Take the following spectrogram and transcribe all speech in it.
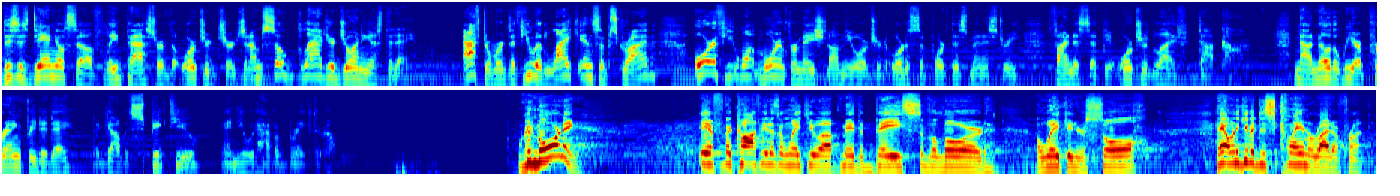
This is Daniel Self, lead pastor of the Orchard Church, and I'm so glad you're joining us today. Afterwards, if you would like and subscribe, or if you want more information on the Orchard or to support this ministry, find us at theorchardlife.com. Now, know that we are praying for you today, that God would speak to you and you would have a breakthrough. Good morning. If the coffee doesn't wake you up, may the bass of the Lord awaken your soul. Hey, I want to give a disclaimer right up front.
